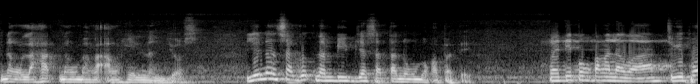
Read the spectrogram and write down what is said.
ng lahat ng mga anghel ng Diyos. Yun ang sagot ng Biblia sa tanong mo, kapatid. Pwede pong pangalawa, Sige po.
